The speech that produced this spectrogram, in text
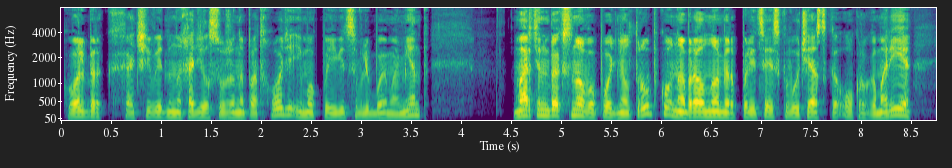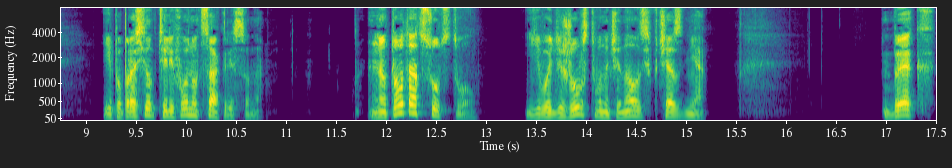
Кольберг, очевидно, находился уже на подходе и мог появиться в любой момент. Мартин Бек снова поднял трубку, набрал номер полицейского участка округа Мария и попросил к телефону Цакрисона. Но тот отсутствовал. Его дежурство начиналось в час дня. Бек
